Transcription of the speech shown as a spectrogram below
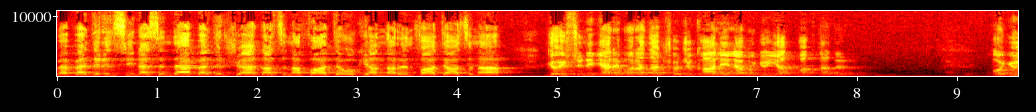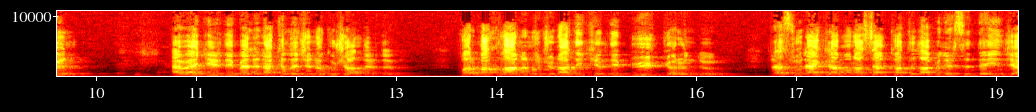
Ve Bedir'in sinesinde Bedir şühedasına Fatih okuyanların Fatihasına göğsünü gerip orada çocuk haliyle bugün yatmaktadır. O gün eve girdi beline kılıcını kuşandırdı. Parmaklarının ucuna dikildi, büyük göründü. Resul-i Ekrem ona sen katılabilirsin deyince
